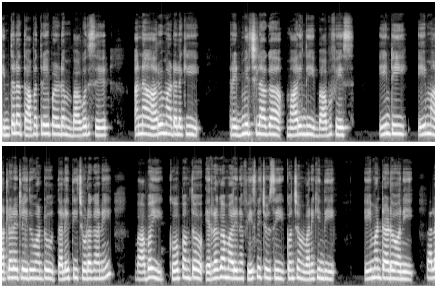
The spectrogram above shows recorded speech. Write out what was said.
ఇంతలా తాపత్రయపడడం బాగోదు సార్ అన్న ఆరు మాటలకి రెడ్ మిర్చిలాగా మారింది బాబు ఫేస్. ఏంటి ఏం మాట్లాడట్లేదు అంటూ తలెత్తి చూడగానే బాబాయ్ కోపంతో ఎర్రగా మారిన ఫేస్ని చూసి కొంచెం వణికింది. ఏమంటాడో అని తల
